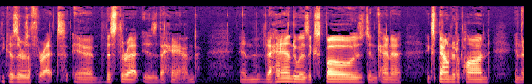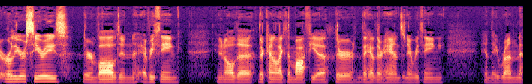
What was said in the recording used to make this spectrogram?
because there's a threat, and this threat is the hand. And the hand was exposed and kind of expounded upon in the earlier series. They're involved in everything, you know. All the they're kind of like the mafia. They're they have their hands in everything, and they run the,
